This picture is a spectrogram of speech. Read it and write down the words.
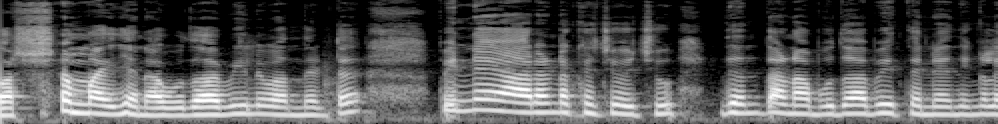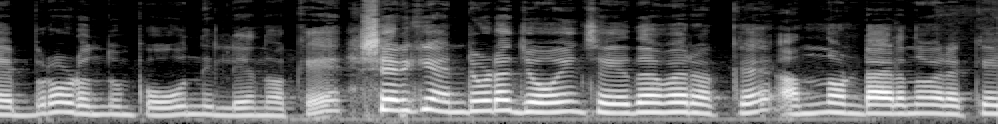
വർഷമായി ഞാൻ അബുദാബിയിൽ വന്നിട്ട്. പിന്നെ ആരാണ്ടൊക്കെ ചോദിച്ചു? ഇതെന്താണ്? അബുദാബിയിൽ തന്നെ നിങ്ങൾ എബ്രോഡൊന്നും പോകുന്നില്ലേ എന്നൊക്കെ ശരിക്കും എന്റെ കൂടെ ജോയിൻ ചെയ്തവരൊക്കെ അന്നുണ്ടായിരുന്നവരൊക്കെ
